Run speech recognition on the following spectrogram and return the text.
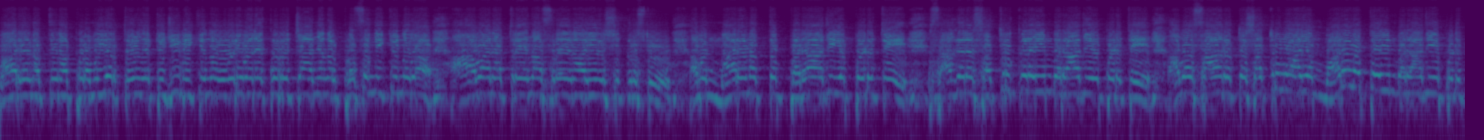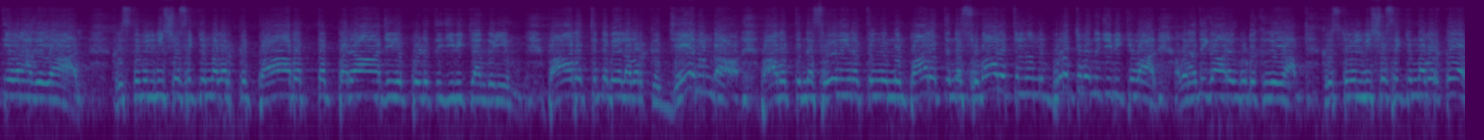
മരണത്തിനപ്പുറം ഉയർത്തെഴുന്നേറ്റ് ജീവിക്കുന്ന ഒരുവനെ കുറിച്ചാണ് ഞങ്ങൾ പ്രസംഗിക്കുന്നത്. അവൻ അത്രേ നസ്രയനായ യേശു ക്രിസ്തു അവൻ മരണത്തെ പരാജയപ്പെടുത്തി സകല ശത്രുക്കളെയും പരാജയപ്പെടുത്തി അവസാനത്തെ ശത്രുവായ മരണത്തെയും പരാജയപ്പെടുത്തിയവനാകയാൽ ക്രിസ്തുവിൽ വിശ്വസിക്കുന്നവർക്ക് പാപത്തെ പരാജയപ്പെടുത്തി ജീവിക്കാൻ കഴിയും. പാപത്തിന്റെ മേൽ അവർക്ക് ജയമുണ്ട്. പാപത്തിന്റെ സ്വാധീനത്തിൽ നിന്നും പാപത്തിന്റെ സ്വഭാവത്തിൽ നിന്നും പുറത്തു വന്ന് ജീവിക്കുവാൻ അവൻ അധികാരം കൊടുക്കുകയാണ്. ക്രിസ്തുവിൽ വിശ്വസിക്കുന്നവർക്ക്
